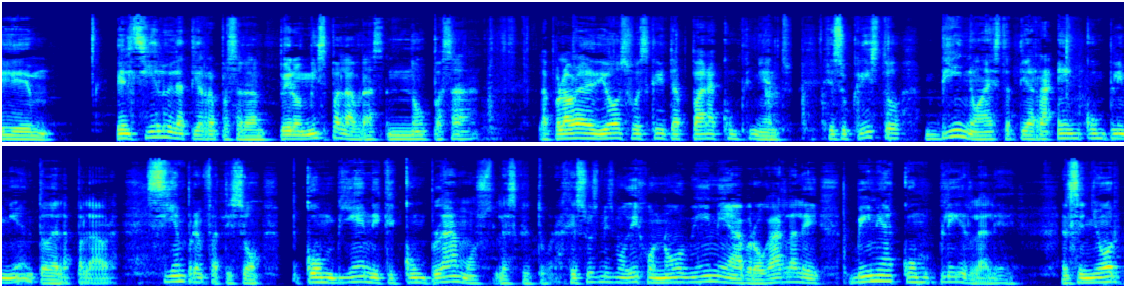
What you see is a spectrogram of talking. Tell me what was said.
eh, el cielo y la tierra pasarán, pero mis palabras no pasarán. La palabra de Dios fue escrita para cumplimiento. Jesucristo vino a esta tierra en cumplimiento de la palabra. Siempre enfatizó, conviene que cumplamos la escritura. Jesús mismo dijo, no vine a abrogar la ley, vine a cumplir la ley. El Señor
